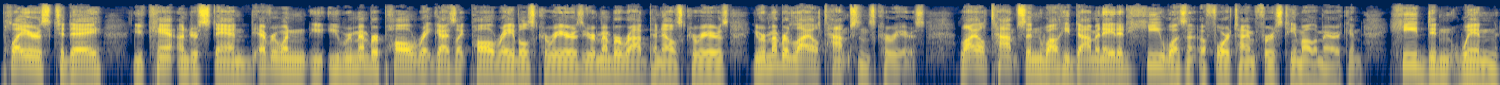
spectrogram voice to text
players today you can't understand. Everyone you, you remember paul guys like paul Rabil's careers you remember rob pannell's careers you remember lyle thompson's careers. Lyle thompson while he dominated he wasn't a four-time first team all-american. He didn't win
